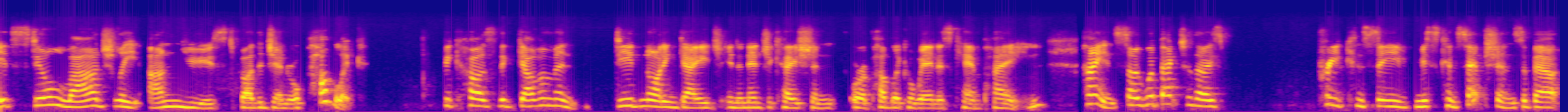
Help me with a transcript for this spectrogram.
it's still largely unused by the general public because the government did not engage in an education or a public awareness campaign. Hey, and so we're back to those preconceived misconceptions about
